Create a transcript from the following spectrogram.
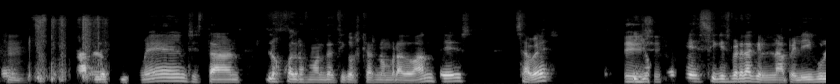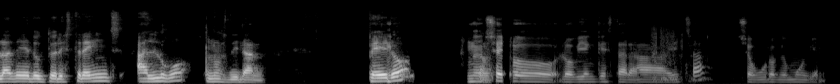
Mm. están los X-Men, están los cuatro fantásticos que has nombrado antes, ¿sabes? Sí, Y yo sí. creo que sí que es verdad que en la película de Doctor Strange algo nos dirán. Pero, No sé lo, lo bien que estará hecha, seguro que muy bien,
